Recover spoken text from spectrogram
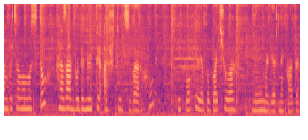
Йдемо по цьому мосту, назад будемо йти аж тут зверху. І поки я побачила неймовірний катер.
